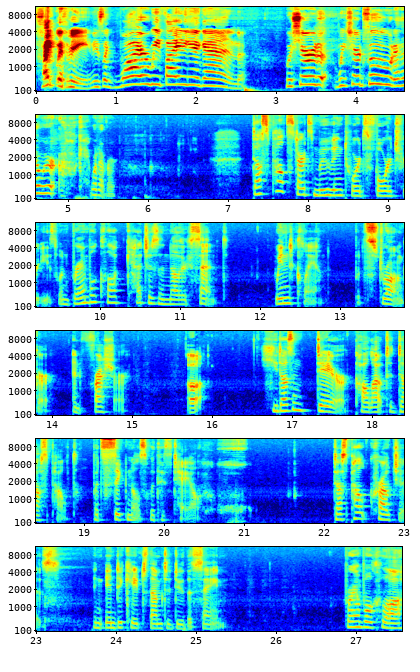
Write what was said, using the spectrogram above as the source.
Fight with me. And he's like, Why are we fighting again? We shared we shared food. I thought we were oh, okay, whatever. Dustpelt starts moving towards Four Trees when Brambleclaw catches another scent. Wind Clan, but stronger and fresher. Ugh. He doesn't dare call out to Dustpelt, but signals with his tail. Dustpelt crouches and indicates them to do the same. Brambleclaw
